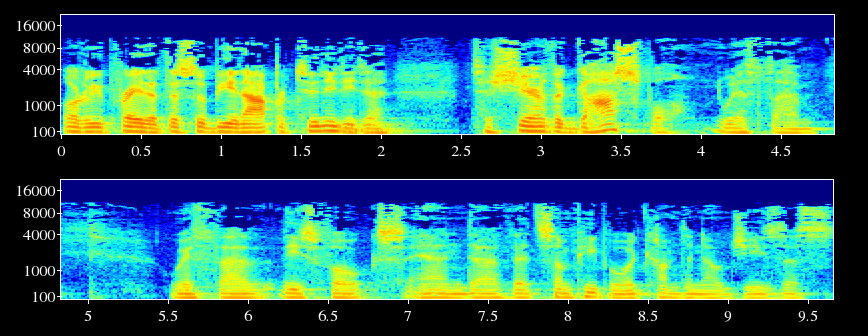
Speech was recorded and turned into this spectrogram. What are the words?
Lord, we pray that this would be an opportunity to to share the gospel with um, with uh, these folks, and uh, that some people would come to know Jesus.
